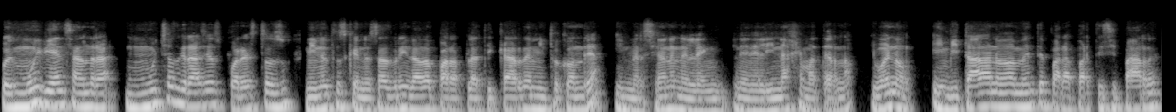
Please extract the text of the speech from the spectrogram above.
Pues muy bien, Sandra. Muchas gracias por estos minutos que nos has brindado para platicar de mitocondria, inmersión en el, en el linaje materno. Y bueno, invitada nuevamente para participar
